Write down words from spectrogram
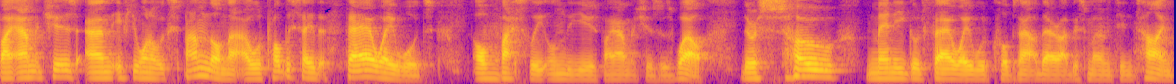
by amateurs, and if you want to expand on that, I would probably say that fairway woods are vastly underused by amateurs as well. There are so many good fairway wood clubs out there at this moment in time.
